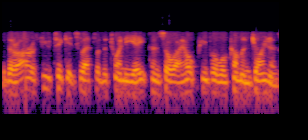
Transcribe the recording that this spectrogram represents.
There are a few tickets left for the 28th, and so I hope people will come and join us.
